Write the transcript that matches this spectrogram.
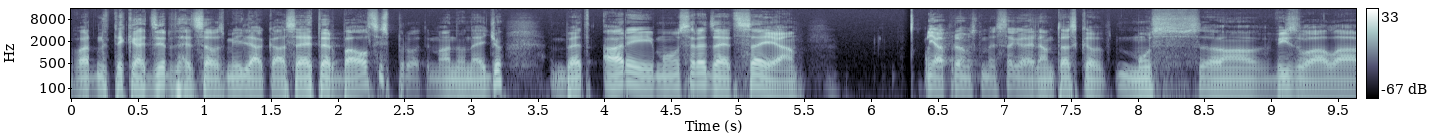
var ne tikai dzirdēt savas mīļākās ēteru balsis, proti, manu neģu, bet arī mūs redzēt sejā. Jā, protams, mēs sagaidām, tas, ka mūsu uh, vizuālā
